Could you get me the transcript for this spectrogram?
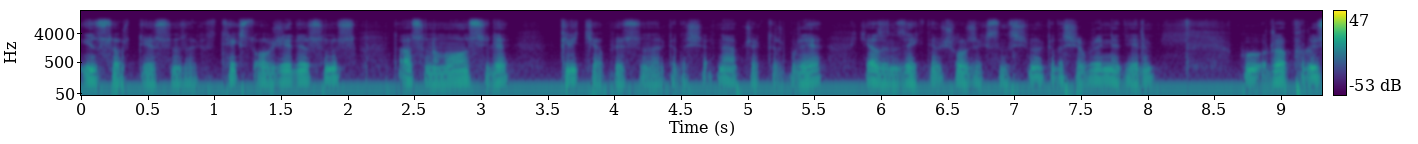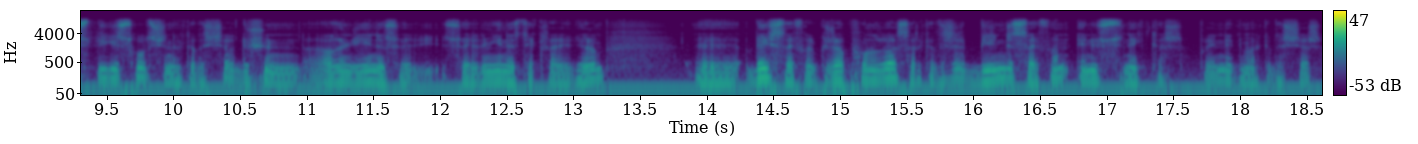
Insert diyorsunuz arkadaşlar. Text obje diyorsunuz. Daha sonra mouse ile klik yapıyorsunuz arkadaşlar. Ne yapacaktır? Buraya yazınızı eklemiş olacaksınız. Şimdi arkadaşlar buraya ne diyelim? Bu rapor üst bilgisi olduğu için arkadaşlar düşünün. Az önce yine söyledim. Yine tekrar ediyorum. 5 ee, sayfalık raporunuz varsa arkadaşlar birinci sayfanın en üstüne ekler. Buraya ne diyeyim arkadaşlar?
